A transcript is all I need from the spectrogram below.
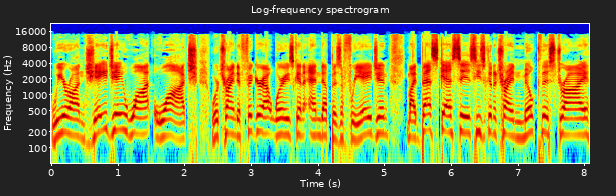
We are on J.J. Watt watch. We're trying to figure out where he's going to end up as a free agent. My best guess is he's going to try and milk this dry.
